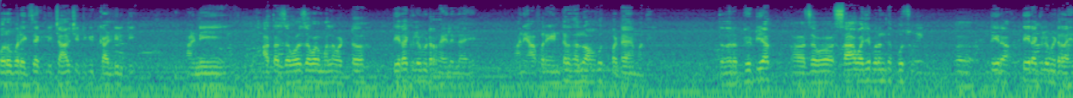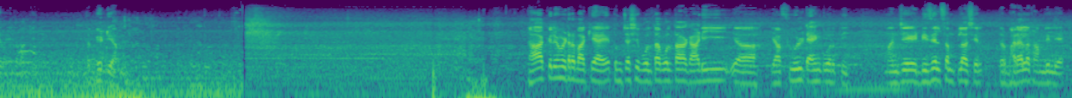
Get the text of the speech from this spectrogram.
बरोबर एक्झॅक्टली चारची तिकीट काढली होती. आणि आता जवळजवळ मला वाटतं तेरा किलोमीटर राहिलेलं आहे. आणि आपण एंटर झालो आहोत पटायामध्ये. तर भेटूयात जवळ सहा वाजेपर्यंत पोचू. तेरा तेरा किलोमीटर आहे बाकी. तर भेटूया दहा किलोमीटर बाकी आहे. तुमच्याशी बोलता बोलता गाडी या फ्यूल टँकवरती म्हणजे डिझेल संपलं असेल तर भरायला थांबलेली आहे.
